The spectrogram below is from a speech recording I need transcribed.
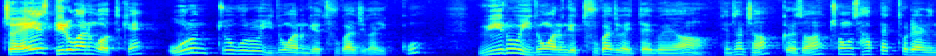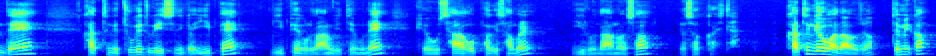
저 A에서 B로 가는 거 어떻게? 오른쪽으로 이동하는 게 두 가지가 있고 위로 이동하는 게 두 가지가 있다 이거예요. 괜찮죠? 그래서 총 4팩토리얼인데 같은 게 두 개 두 개 있으니까 2팩, 2팩으로 나누기 때문에 결국 4 곱하기 3을 2로 나눠서 6가지다. 같은 결과가 나오죠. 됩니까?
